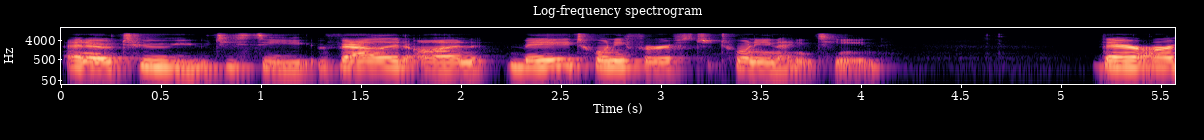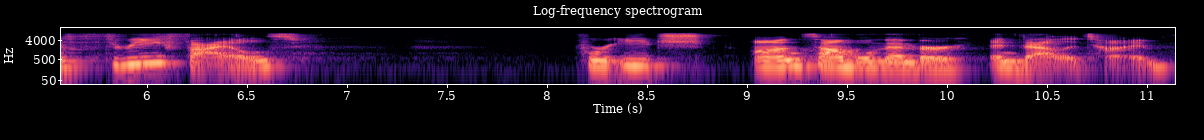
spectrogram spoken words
and O2 UTC, valid on May 21st, 2019. There are three files for each ensemble member and valid time.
